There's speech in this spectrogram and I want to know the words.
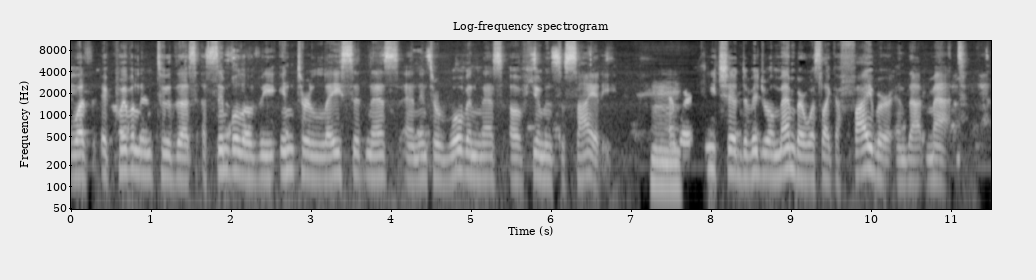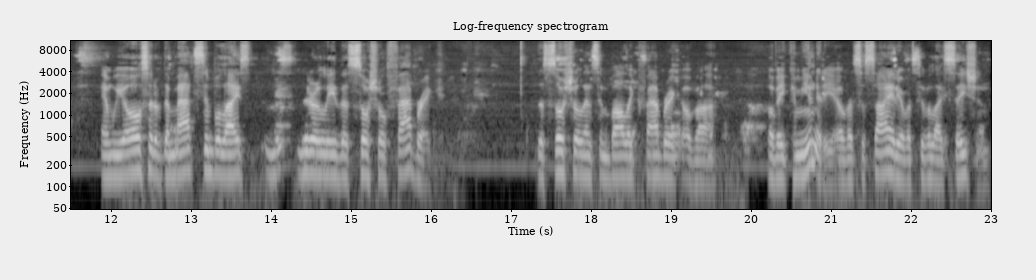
was equivalent to the, a symbol of the interlacedness and interwovenness of human society. Hmm. And where each individual member was like a fiber in that mat. And we all sort of, the mat symbolized literally the social fabric, the social and symbolic fabric of a, of a community, of a society, of a civilization.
